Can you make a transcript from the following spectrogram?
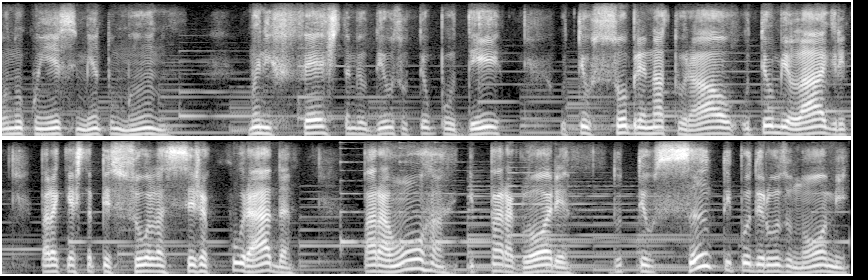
ou no conhecimento humano, manifesta, meu Deus, o teu poder, o teu sobrenatural, o teu milagre, para que esta pessoa ela seja curada para a honra e para a glória do teu santo e poderoso nome,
